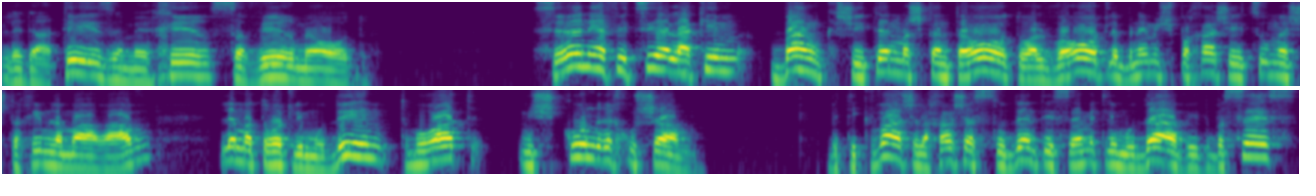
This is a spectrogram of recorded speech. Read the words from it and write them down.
לדעתי זה מחיר סביר מאוד. סירני אף הציע להקים בנק שייתן משכנתאות או הלוואות לבני משפחה שיצאו מהשטחים למערב למטרות לימודים תמורת משכון רכושם. בתקווה שלאחר שהסטודנט יסיים את לימודיו ויתבסס,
